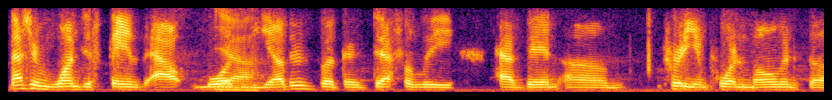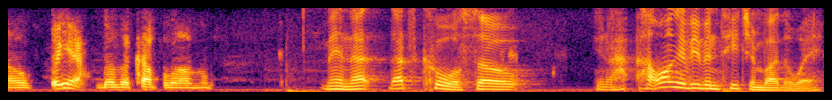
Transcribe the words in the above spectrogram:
not sure one just stands out more yeah. than the others, but there definitely have been um, pretty important moments. So, so yeah, those are a couple of them. Man, that that's cool. So, you know, how long have you been teaching, by the way?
